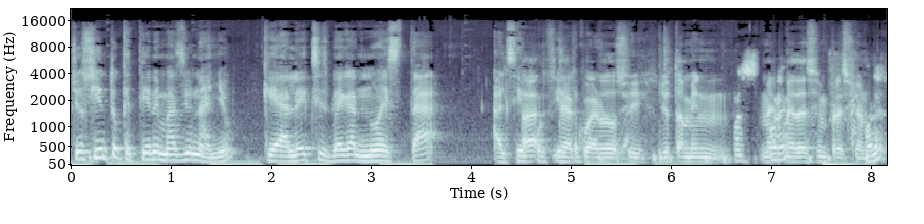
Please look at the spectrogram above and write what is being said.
yo siento que tiene más de un año que Alexis Vega no está al 100%. Ah, de acuerdo, sí. Yo también pues me, me, da esa impresión. Por,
